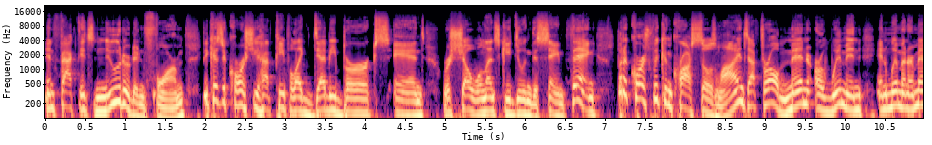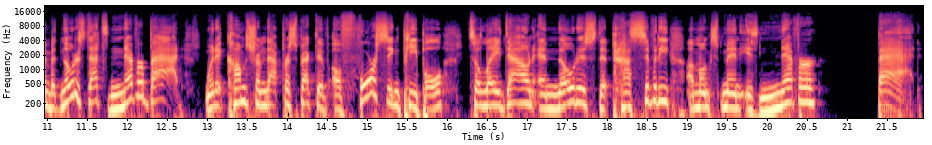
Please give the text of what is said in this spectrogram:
In fact, it's neutered in form because of course you have people like Debbie Birx and Rochelle Walensky doing the same thing. But of course we can cross those lines. After all, men are women and women are men. But notice that's never bad when it comes from that perspective of forcing people to lay down. And notice that passivity amongst men is never bad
